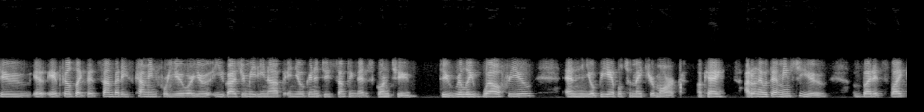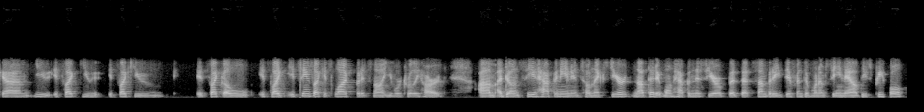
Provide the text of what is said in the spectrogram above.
to. It, it feels like that somebody's coming for you, or you you guys are meeting up, and you're going to do something that is going to do really well for you, and you'll be able to make your mark. Okay. I don't know what that means to you, but it's like um, you. It's like you. It's like you it's like a it's like it seems like it's luck but it's not you worked really hard um, i don't see it happening until next year not that it won't happen this year but that's somebody different than what i'm seeing now these people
